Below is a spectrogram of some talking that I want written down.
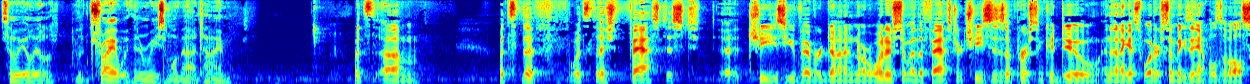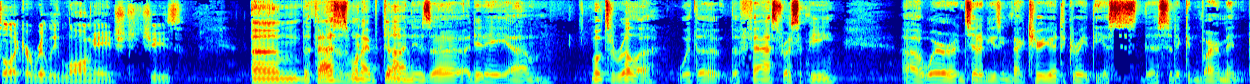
so we'll, we'll, try it within a reasonable amount of time. What's um, what's the what's the fastest uh, cheese you've ever done, or what are some of the faster cheeses a person could do? And then I guess what are some examples of also like a really long aged cheese? Um, the fastest one I've done is uh, I did a um, mozzarella with a the fast recipe, uh, where instead of using bacteria to create the, the acidic environment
